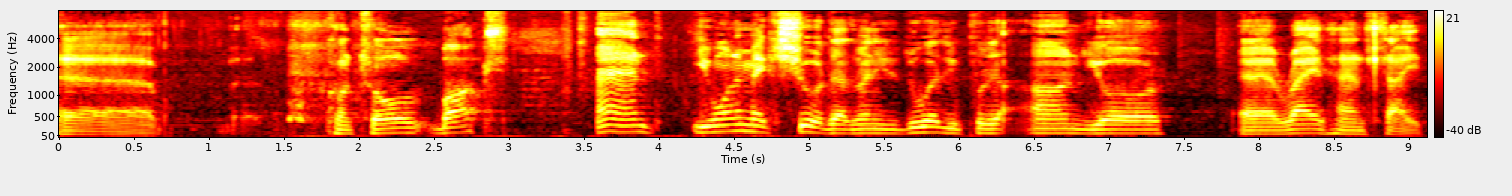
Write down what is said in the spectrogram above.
uh, control box. And you want to make sure that when you do it you put it on your uh, right hand side.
